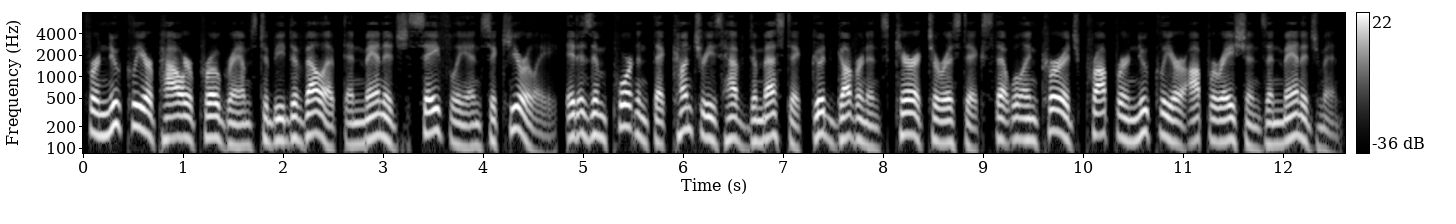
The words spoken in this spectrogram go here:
For nuclear power programs to be developed and managed safely and securely, it is important that countries have domestic good governance characteristics that will encourage proper nuclear operations and management.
